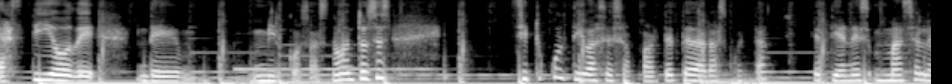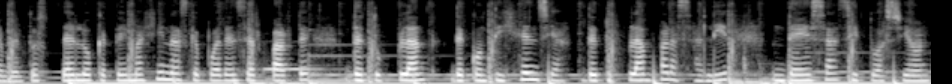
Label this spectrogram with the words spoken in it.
hastío, de mil cosas, ¿no? Entonces, si tú cultivas esa parte, te darás cuenta que tienes más elementos de lo que te imaginas que pueden ser parte de tu plan de contingencia, de tu plan para salir de esa situación,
